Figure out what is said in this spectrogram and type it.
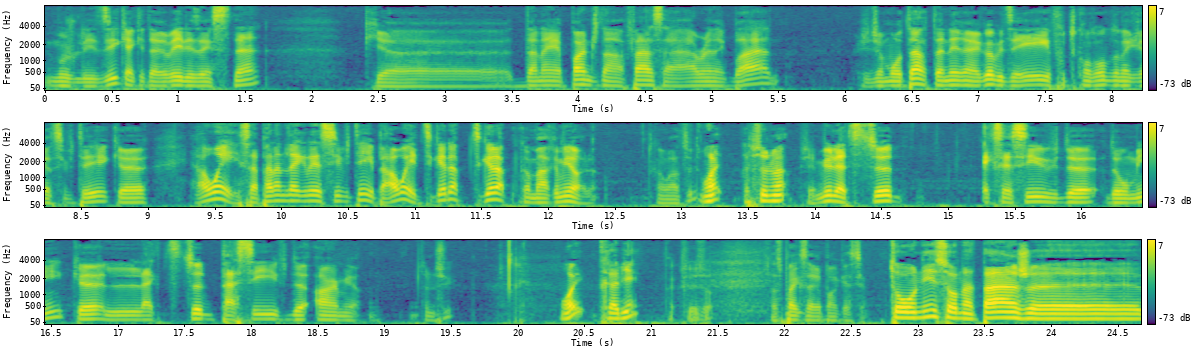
Moi je l'ai dit, quand il est arrivé les incidents, qu'il a donné un punch d'en face à Aaron Ekblad, j'ai dit, autant retenir un gars et dire, il faut que tu contrôles ton agressivité, que, ah ouais, ça prend de l'agressivité, puis ah ouais, tu get up, tu get up, comme Armia, là. Tu comprends-tu? Oui, absolument. J'aime mieux l'attitude excessive de Domi que l'attitude passive de Armia. Tu me suis? Oui, très bien. J'espère que ça répond à la question. Tony, sur notre page euh,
